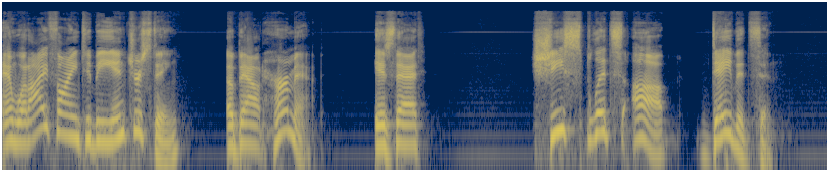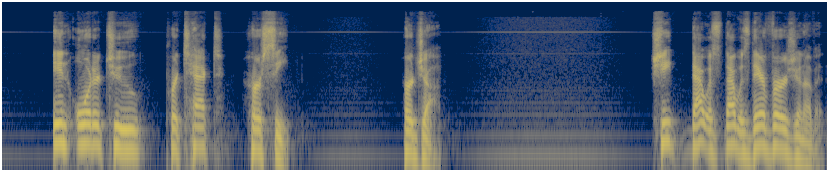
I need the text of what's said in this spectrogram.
And what I find to be interesting about her map is that she splits up Davidson in order to protect her seat her job. She that was that was their version of it.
